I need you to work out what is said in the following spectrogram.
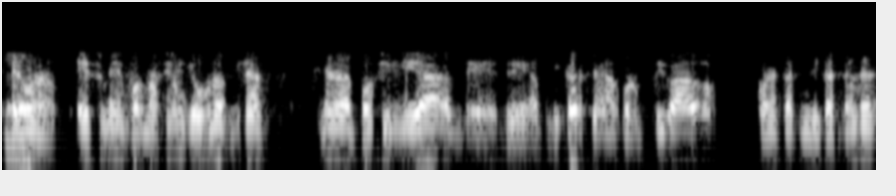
Pero bueno, es una información que uno quizás tiene la posibilidad de, de aplicársela por privado con estas indicaciones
